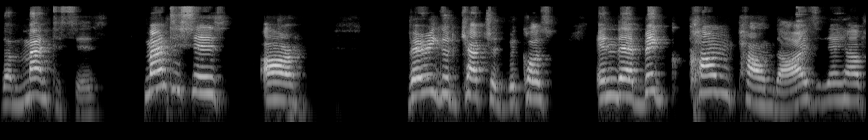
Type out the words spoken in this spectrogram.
the mantises. Mantises are very good catchers because in their big compound eyes, they have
